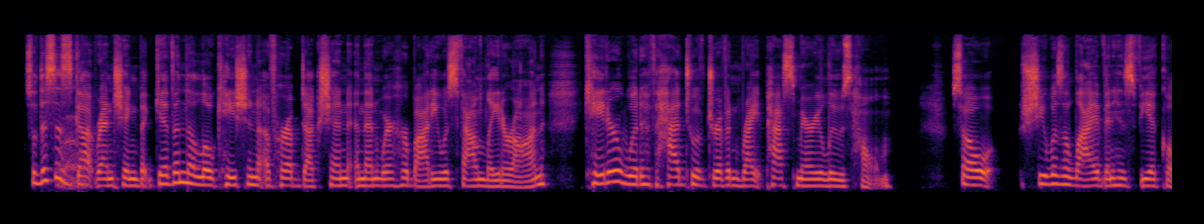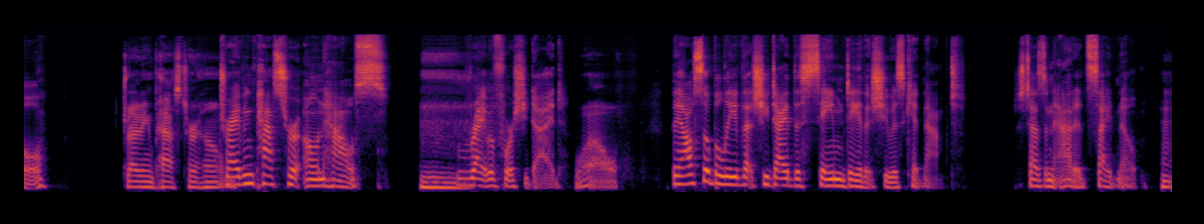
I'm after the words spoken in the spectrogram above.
So, this is Wow. gut wrenching, but given the location of her abduction and then where her body was found later on, Kater would have had to have driven right past Mary Lou's home. So, she was alive in his vehicle, Driving past her home. driving past her own house Mm, right before she died. Wow. They also believe that she died the same day that she was kidnapped, just as an added side note. Hmm.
